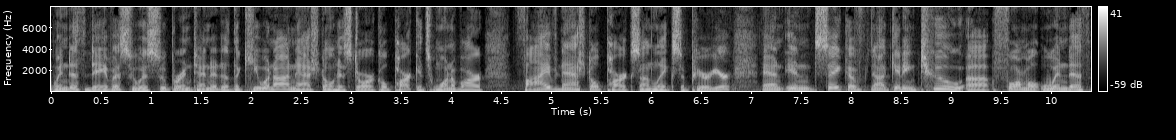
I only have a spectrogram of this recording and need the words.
Wyndeth Davis, who is superintendent of the Keweenaw National Historical Park. It's one of our five national parks on Lake Superior. And in sake of not getting too uh, formal, Wyndeth,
